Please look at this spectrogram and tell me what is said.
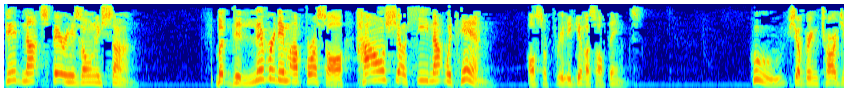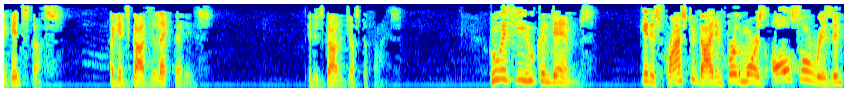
did not spare his only son, but delivered him up for us all, how shall he not with him also freely give us all things? Who shall bring charge against us? Against God's elect, that is. It is God who justifies. Who is he who condemns? It is Christ who died and furthermore is also risen,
